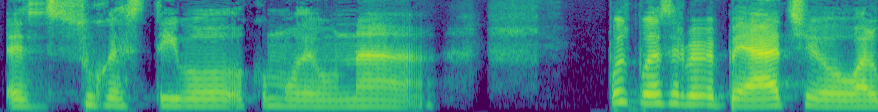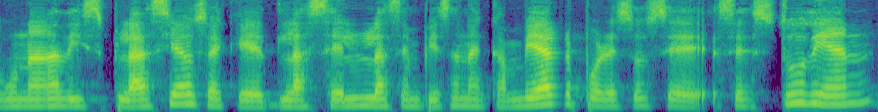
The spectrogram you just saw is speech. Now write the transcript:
es sugestivo como de una, pues puede ser BPH o alguna displasia, o sea que las células empiezan a cambiar, por eso se, se estudian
